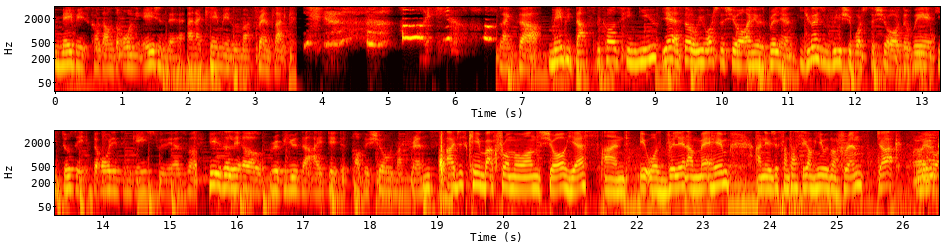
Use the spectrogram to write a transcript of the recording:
Maybe it's because I was the only Asian there and I came in with my friends like like that. Maybe that's because he knew. Yeah, so we watched the show and it was brilliant. You guys really should watch the show. The way he does it, the audience engaged with it as well. Here's a little review that I did of the show with my friends. I just came back from Moan's show, yes, and it was brilliant. I met him and it was just fantastic. I'm here with my friends, Jack, Luke,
